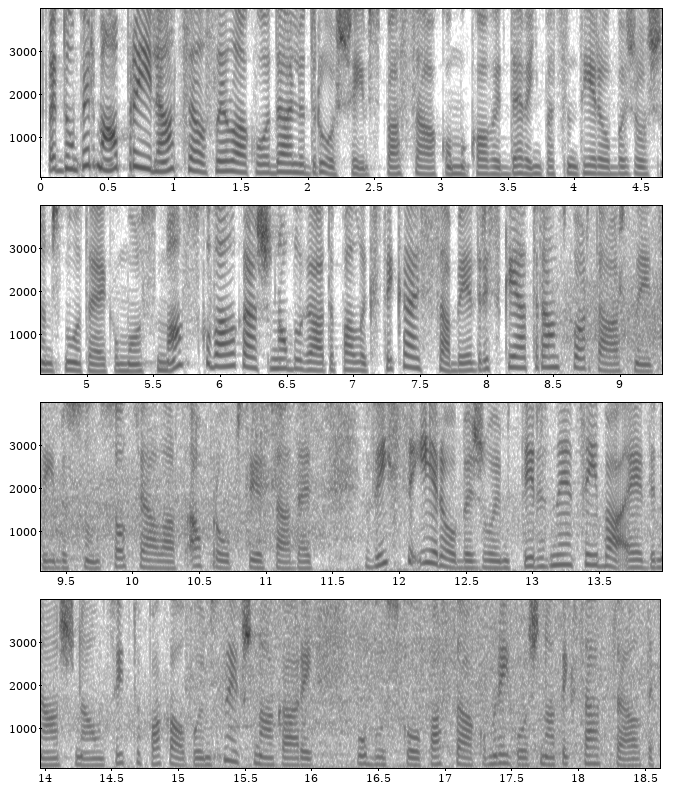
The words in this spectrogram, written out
Bet no 1. aprīļa atcels lielāko daļu drošības pasākumu Covid-19 ierobežošanas noteikumos. Masku valkāšana obligāti paliks tikai sabiedriskajā transportā, ārstniecības un sociālās aprūpas iestādēs. Visi ierobežojumi tirzniecībā, ēdināšanā un citu pakalpojumu sniegšanā, kā arī publisko pasākumu rīkošanā tiks atcelti.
